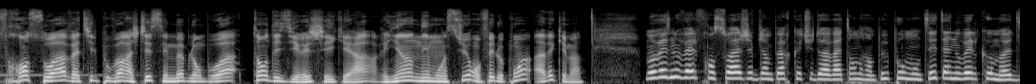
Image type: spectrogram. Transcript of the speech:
François va-t-il pouvoir acheter ses meubles en bois tant désirés chez Ikea? Rien n'est moins sûr, on fait le point avec Emma. Mauvaise nouvelle François, j'ai bien peur que tu doives attendre un peu pour monter ta nouvelle commode.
